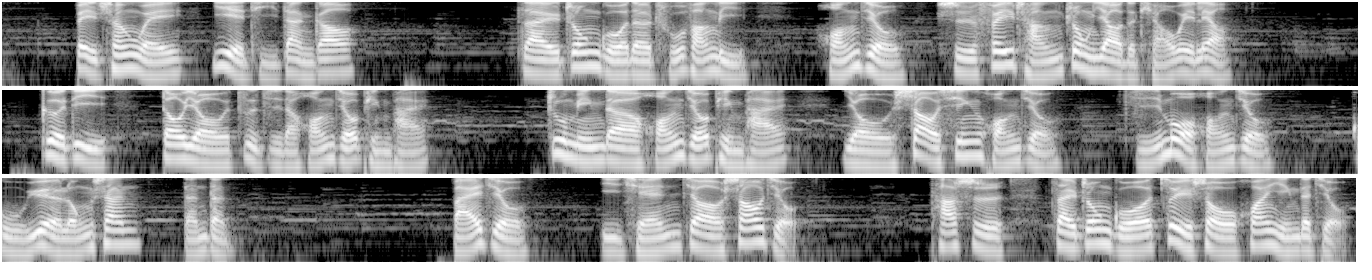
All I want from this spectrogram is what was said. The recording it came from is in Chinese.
被称为液体蛋糕。在中国的厨房里，黄酒是非常重要的调味料。各地。都有自己的黄酒品牌，著名的黄酒品牌有绍兴黄酒、即墨黄酒、古越龙山等等。白酒以前叫烧酒，它是在中国最受欢迎的酒。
